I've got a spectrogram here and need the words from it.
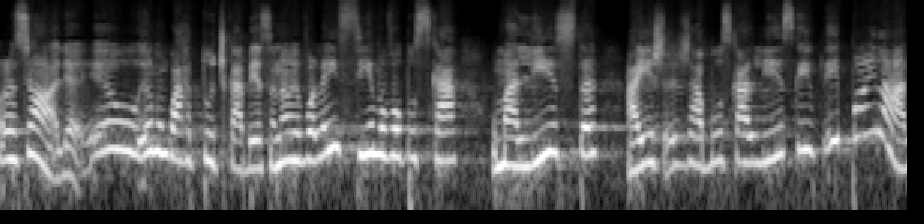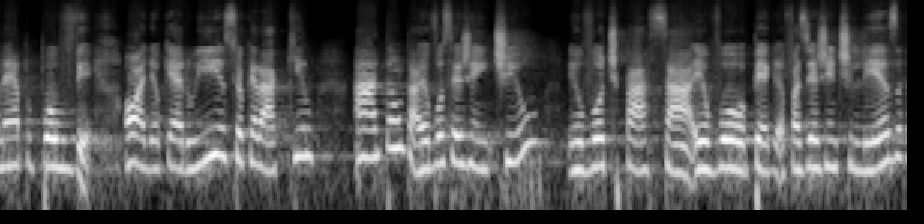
Falou assim: olha, eu, eu não guardo tudo de cabeça, não. Eu vou lá em cima, eu vou buscar uma lista. Aí já busca a lista e, e põe lá, né, para o povo ver. Olha, eu quero isso, eu quero aquilo. Ah, então tá, eu vou ser gentil, eu vou te passar, eu vou pegar, fazer a gentileza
